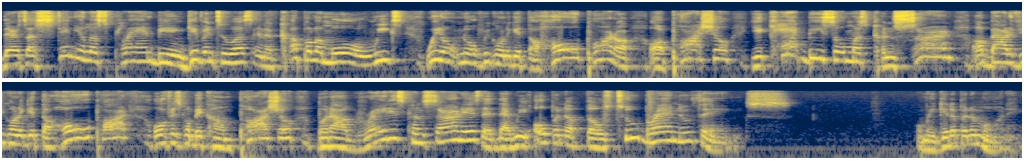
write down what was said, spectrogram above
There's a stimulus plan being given to us in a couple of more weeks. We don't know if we're going to get the whole part or, or partial. You can't be so much concerned about if you're going to get the whole part or if it's going to become partial. But our greatest concern is that, that we open up those two brand new things when we get up in the morning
